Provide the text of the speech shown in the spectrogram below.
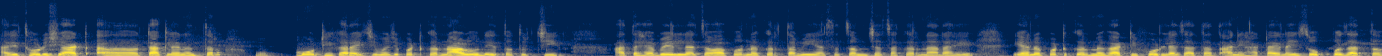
आणि थोडीशी आट टाकल्यानंतर मोठी करायची. म्हणजे पटकन आळून येतो तो चीक. आता ह्या बेलण्याचा वापर न करता मी असं चमच्याचा करणार आहे. यानं पटकन गाठी फोडल्या जातात आणि हाटायलाही सोपं जातं.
